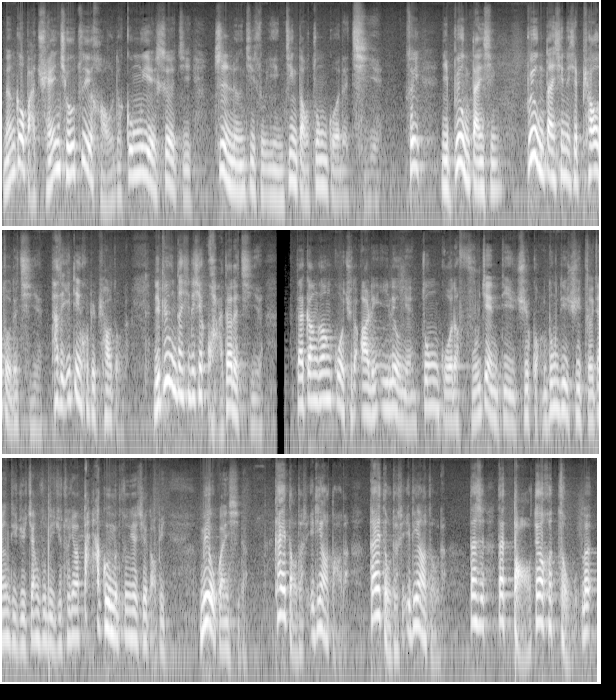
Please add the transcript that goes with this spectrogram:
能够把全球最好的工业设计、智能技术引进到中国的企业，所以你不用担心，不用担心那些飘走的企业，它是一定会被飘走的。你不用担心那些垮掉的企业，在刚刚过去的二零一六年，中国的福建地区、广东地区、浙江地区、江苏地区出现了大规模的中小企业倒闭，没有关系的，该倒的是一定要倒的。该走的是一定要走的，但是在倒掉和走了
